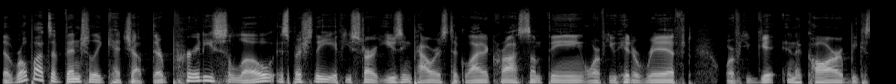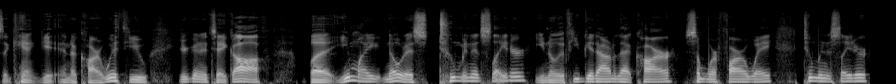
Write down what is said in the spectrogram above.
the robots eventually catch up. They're pretty slow, especially if you start using powers to glide across something, or if you hit a rift, or if you get in a car because they can't get in a car with you, you're going to take off. But you might notice two minutes later, you know, if you get out of that car somewhere far away, two minutes later,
